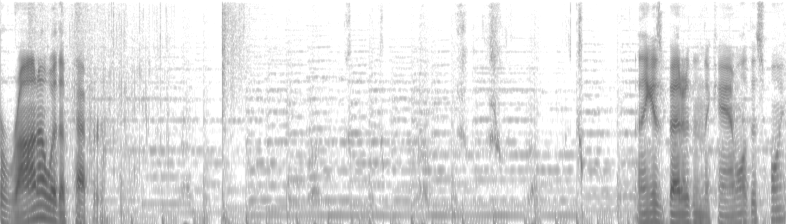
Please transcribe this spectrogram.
Piranha with a pepper. I think it's better than the camel at this point.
